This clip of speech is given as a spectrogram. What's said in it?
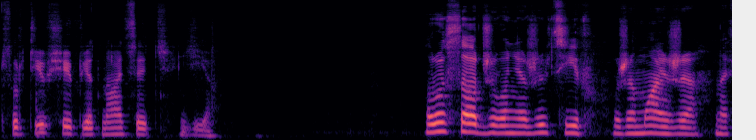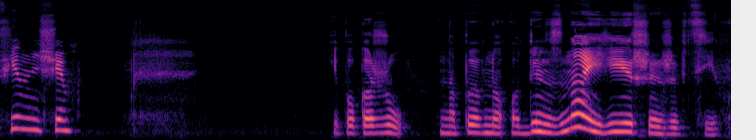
сортів ще 15 є. Розсаджування живців вже майже на фініші. І покажу, напевно, один з найгірших живців.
